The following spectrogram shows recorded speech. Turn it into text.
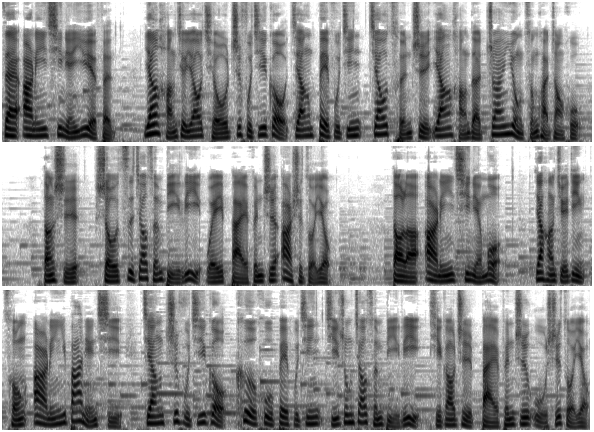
在二零一七年一月份，央行就要求支付机构将备付金交存至央行的专用存款账户。当时首次交存比例为百分之二十左右，到了二零一七年末，央行决定从二零一八年起将支付机构客户备付金集中交存比例提高至百分之五十左右。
